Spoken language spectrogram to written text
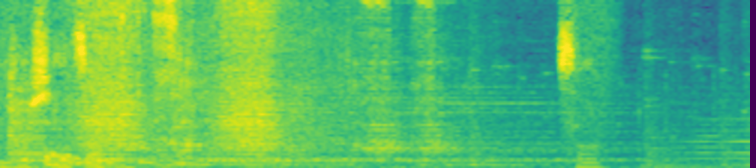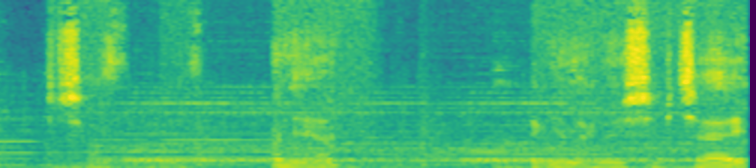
Jest zawsze niecałe. Co? Trzeba... z- A nie. Biegniemy jak najszybciej.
